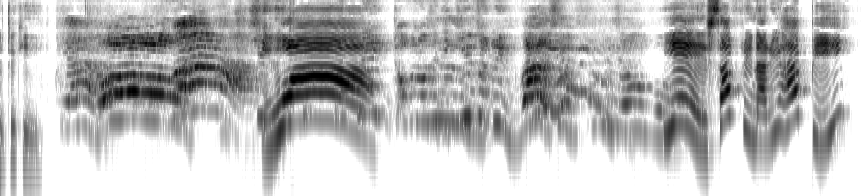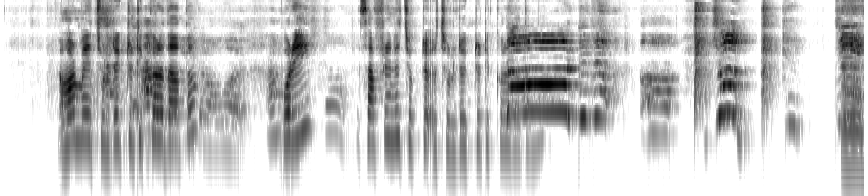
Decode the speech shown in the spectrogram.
এটা কি Yeah. Oh! Wow! Yes, Safrin, are you happy? আমার মেয়ের চুলটা একটু ঠিক করে দাও তো পরি সাফরিনের চুলটা চুলটা একটু ঠিক করে দাও তো? Uh. Eh.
